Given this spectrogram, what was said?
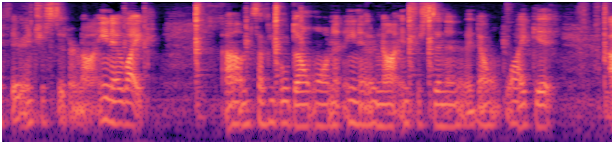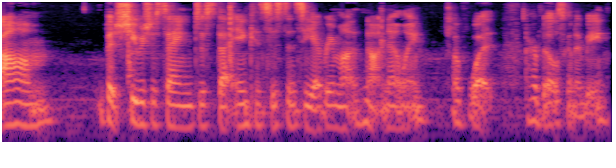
if they're interested or not. You know, like um, some people don't want it, you know, they're not interested in it, they don't like it. Um, but she was just saying just that inconsistency every month, not knowing of what her bill is going to be.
